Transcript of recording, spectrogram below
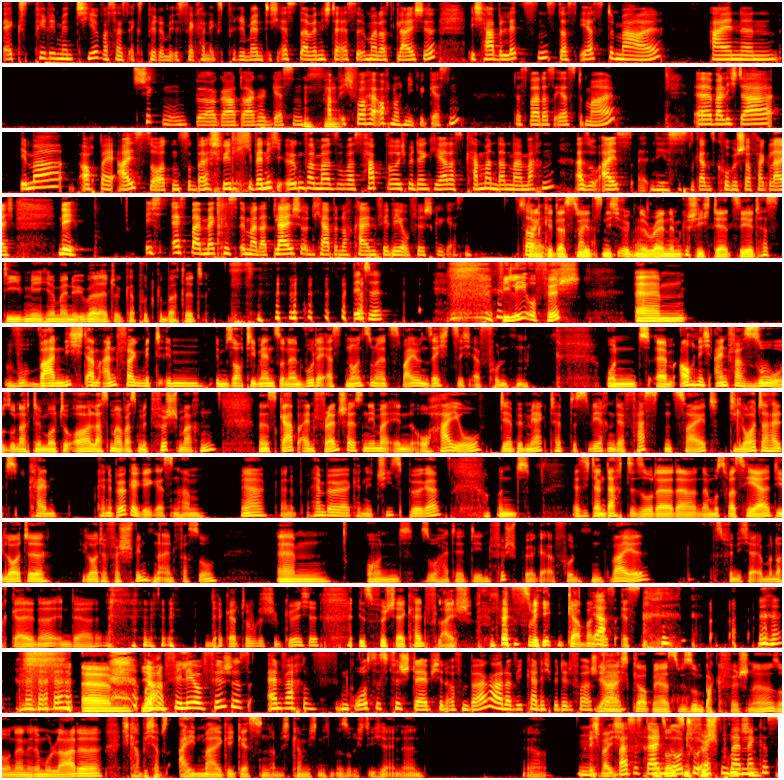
experimentiert. Was heißt Experiment? Ist ja kein Experiment. Ich esse da, wenn ich da esse, immer das Gleiche. Ich habe letztens das erste Mal einen Chicken Burger da gegessen. Mhm. Habe ich vorher auch noch nie gegessen. Das war das erste Mal, äh, weil ich da immer, auch bei Eissorten zum Beispiel, ich, wenn ich irgendwann mal sowas habe, wo ich mir denke, ja, das kann man dann mal machen. Also Eis, äh, nee, das ist ein ganz komischer Vergleich. Nee, ich esse bei Mc's immer das gleiche und ich habe noch keinen Filet-O-Fisch gegessen. Sorry, Danke, dass du jetzt nicht irgendeine random Geschichte erzählt hast, die mir hier meine Überleitung kaputt gemacht hat. Bitte. Filet-O-Fisch ähm, war nicht am Anfang mit im, im Sortiment, sondern wurde erst 1962 erfunden. Und ähm, auch nicht einfach so, so nach dem Motto, oh, lass mal was mit Fisch machen. Es gab einen Franchise-Nehmer in Ohio, der bemerkt hat, dass während der Fastenzeit die Leute halt kein, keine Burger gegessen haben. Ja, keine Hamburger, keine Cheeseburger. Und er sich dann dachte, so, da, da, da muss was her. Die Leute, die Leute verschwinden einfach so. Ähm, und so hat er den Fischburger erfunden, weil, das finde ich ja immer noch geil, ne, in der, der katholischen Kirche ist Fisch ja kein Fleisch. Deswegen kann man ja. das essen. ähm, ja. Und Filet Fisch ist einfach ein großes Fischstäbchen auf dem Burger oder wie kann ich mir den vorstellen? Ja, ich glaube, ja, ist wie so ein Backfisch, ne? So und eine Remoulade. Ich glaube, ich habe es einmal gegessen, aber ich kann mich nicht mehr so richtig erinnern. Ja. Hm. Ich, ich, Was ist dein Go-To-Essen bei Mc's?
